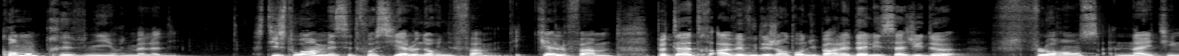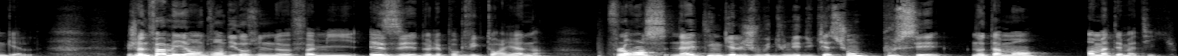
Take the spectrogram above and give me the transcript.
comment prévenir une maladie? Cette histoire met cette fois-ci à l'honneur une femme. Et quelle femme Peut-être avez-vous déjà entendu parler d'elle, il s'agit de Florence Nightingale. Jeune femme ayant grandi dans une famille aisée de l'époque victorienne, Florence Nightingale jouit d'une éducation poussée, notamment en mathématiques.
